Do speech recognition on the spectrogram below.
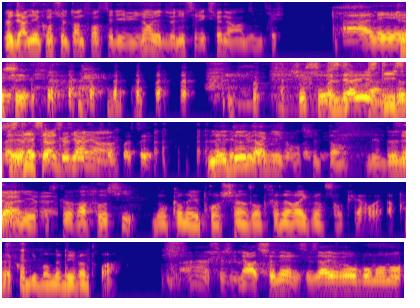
Le dernier consultant de France Télévisions, il est devenu sélectionneur, hein, Dimitri. Allez. Je sais. je sais. je, dis, ça, je dis rien. Hein. Les deux derniers consultants. Les deux derniers, parce que Rafa aussi. Donc, on est les prochains entraîneurs avec Vincent Clair, ouais, après la Coupe du Monde 2023. Ah, c'est générationnel, vous arriverez au bon moment.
